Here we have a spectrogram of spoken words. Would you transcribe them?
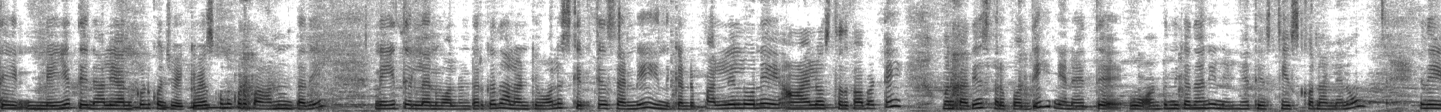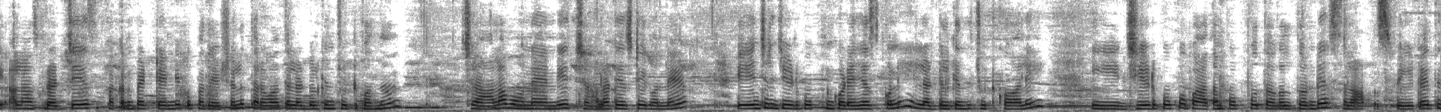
తి- నెయ్యి తినాలి అనుకుని కొంచెం ఎక్కువ వేసుకుని కూడా బాగానే ఉంటుంది. నెయ్యి తెల్లని వాళ్ళు ఉంటారు కదా అలాంటి వాళ్ళు స్కిప్ చేసండి ఎందుకంటే పల్లెల్లోనే ఆయిల్ వస్తుంది కాబట్టి మనకు అదే సరిపోద్ది. నేనైతే బాగుంటుంది కదా అని నెయ్యి తీసుకున్నాను నేను. ఇది అలా స్ప్రెడ్ చేసి పక్కన పెట్టండి ఒక పది నిమిషాలు. తర్వాత లడ్డూల కింద చుట్టుకుందాం. చాలా బాగున్నాయండి చాలా టేస్టీగా ఉన్నాయి. వేయించిన జీడిపప్పుని కూడా వేసేసుకుని లడ్డూల కింద చుట్టుకోవాలి. ఈ జీడిపప్పు బాదం పప్పు తగులుతుంటే అసలు స్వీట్ అయితే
